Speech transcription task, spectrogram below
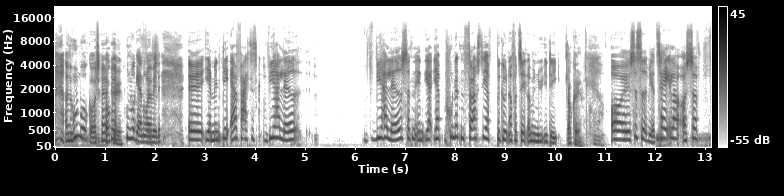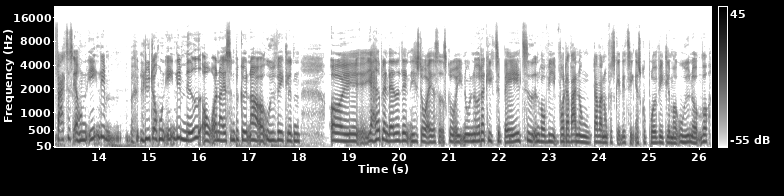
Jamen, hun må godt. Okay. hun må gerne røre ved det. Øh, jamen, det er faktisk... Vi har lavet... Vi har lavet sådan en... Jeg, jeg, hun er den første, jeg begynder at fortælle om en ny idé. Okay. Og øh, så sidder vi og taler, og så faktisk er hun egentlig, lytter hun egentlig med over, når jeg sådan begynder at udvikle den. Og øh, jeg havde blandt andet den historie, jeg sidder og skriver i nu, noget, der gik tilbage i tiden, hvor, vi, hvor der, var nogle, der var nogle forskellige ting, jeg skulle prøve at vikle mig udenom, hvor,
